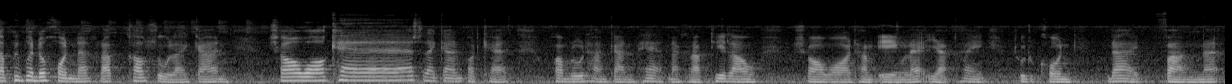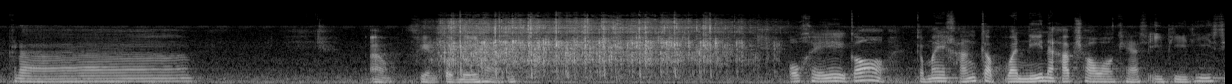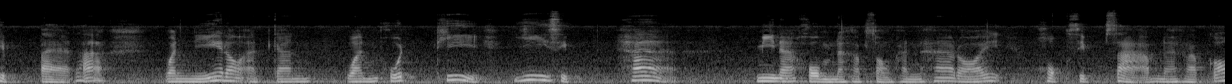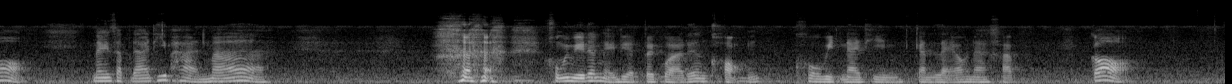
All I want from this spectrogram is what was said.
รับเพื่อนๆทุกคนนะครับ เข้าสู่รายการชอวอแคสรายการพอดแคสต์ความรู้ทางการแพทย์นะครับ ที่เราชอวอทำเองและอยากให้ทุกๆคนได้ฟังนะครับอ้าวเสียงตบมือหายโอเค ก็กลับมาอีกครั้งกับวันนี้นะครับชอวอแคส EP ที่ 18 ละ วันนี้เราอัดกันวันพุธที่ 25 มีนาคมนะครับ 2563 นะครับ ก็ในสัปดาห์ที่ผ่านมา คงไม่มีเรื่องไหนเดือดไปกว่าเรื่องของโควิด -19 กันแล้วนะครับ ก็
